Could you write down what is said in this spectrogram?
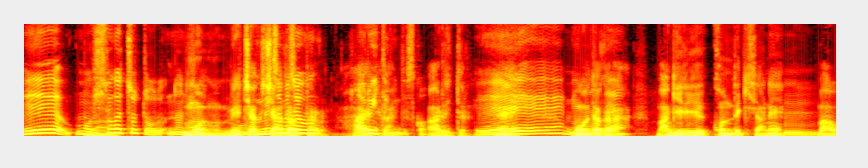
ええもう人がちょっと、なん。ですか？もうもうめちゃくちゃ歩いてるんですか、はい。はい歩いてる、ええみんなね。もうだから紛れ込んできたね、ん。まあ、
